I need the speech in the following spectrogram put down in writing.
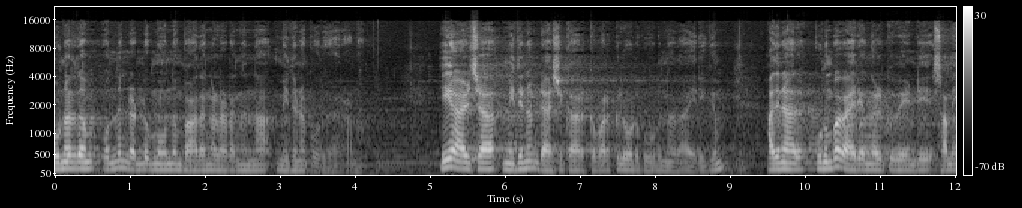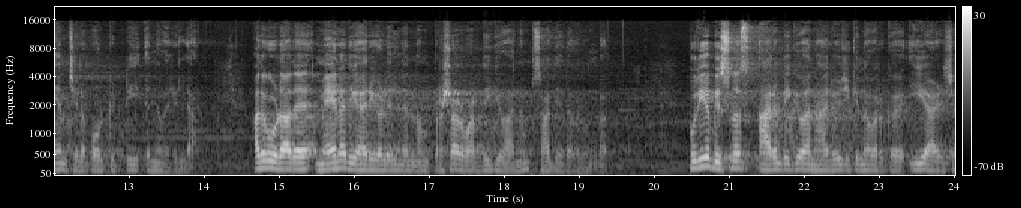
പുണർദം ഒന്നും രണ്ടും മൂന്നും പാദങ്ങൾ അടങ്ങുന്ന മിഥുനക്കൂറുകാരാണ് ഈ ആഴ്ച മിഥുനം രാശിക്കാർക്ക് വർക്കിലോട് കൂടുന്നതായിരിക്കും. അതിനാൽ കുടുംബകാര്യങ്ങൾക്ക് വേണ്ടി സമയം ചിലപ്പോൾ കിട്ടി എന്ന് വരില്ല. അതുകൂടാതെ മേലധികാരികളിൽ നിന്നും പ്രഷർ വർദ്ധിക്കുവാനും സാധ്യതകളുണ്ട്. പുതിയ ബിസിനസ് ആരംഭിക്കുവാൻ ആലോചിക്കുന്നവർക്ക് ഈ ആഴ്ച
